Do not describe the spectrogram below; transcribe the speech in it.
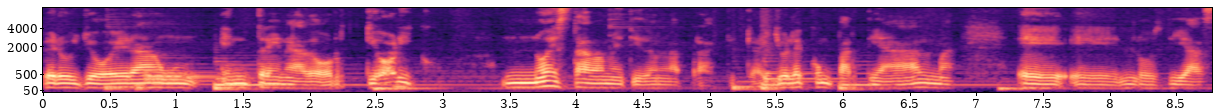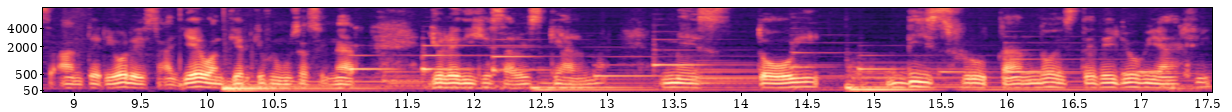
pero yo era un entrenador teórico, no estaba metido en la práctica. Yo le compartía a Alma eh, los días anteriores, ayer o antier que fuimos a cenar, yo le dije, ¿sabes qué, Alma? Me estoy disfrutando este bello viaje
